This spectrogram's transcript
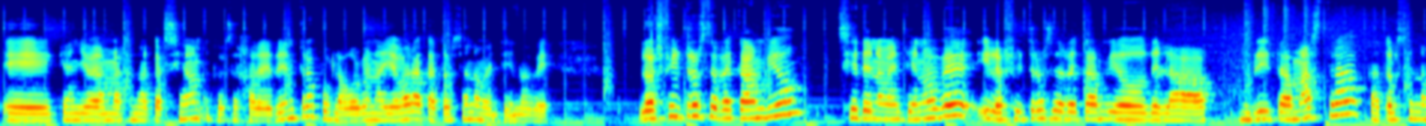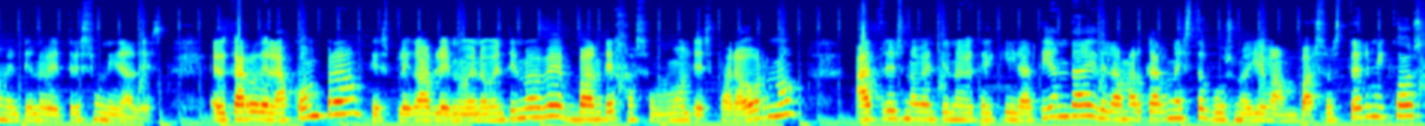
eh, que han llevado más de una ocasión, que os dejaré dentro, pues la vuelven a llevar a 14,99. Los filtros de recambio 7,99 y los filtros de recambio de la Brita Mastra 14,99, 3 unidades. El carro de la compra, que es plegable 9,99, bandejas o moldes para horno a 3,99 que hay que ir a tienda y de la marca Ernesto pues nos llevan vasos térmicos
